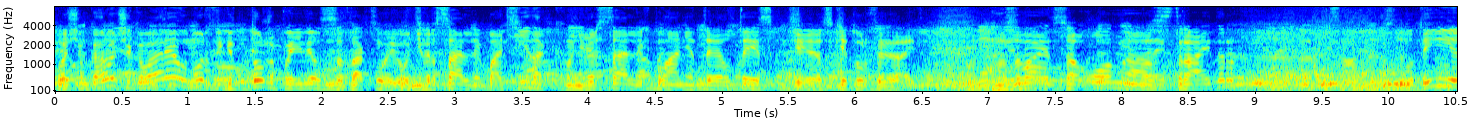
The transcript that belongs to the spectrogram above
В общем, короче говоря, у Нордика тоже появился такой универсальный ботинок, универсальный в плане TLT Skitur Freeride. Называется он э, Strider. Вот, и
